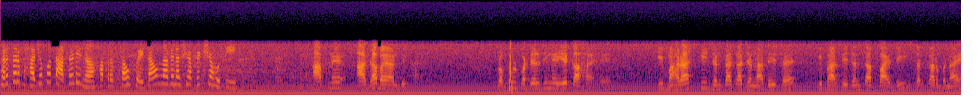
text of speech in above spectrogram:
खर तर भाजप तातडीनं हा प्रस्ताव फेटाळून लावेल अशी अपेक्षा होती. आपने आधा बयान देखा है. प्रफुल्ल पटेल जी ने ये कहा है कि महाराष्ट्र की जनता का जनादेश है कि भारतीय जनता पार्टी सरकार बनाए।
